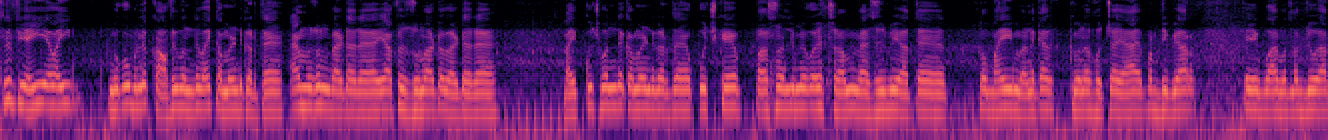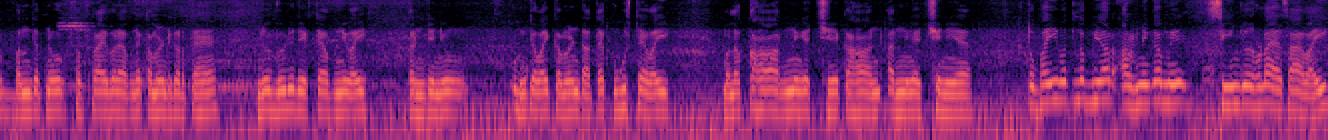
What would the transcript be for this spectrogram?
सिर्फ़ यही है भाई, मेरे को मतलब काफ़ी बंदे भाई कमेंट करते हैं। अमेज़ोन बेटर है या फिर जोमेटो बेटर है। भाई, कुछ बंदे कमेंट करते हैं, कुछ के पर्सनली मेरे को इंस्टाग्राम में मैसेज भी आते हैं। तो भाई, मैंने क्या क्यों ना सोचा यार, प्रदीप यार, एक बार मतलब जो यार बंदे अपने को सब्सक्राइबर हैं, अपने कमेंट करते हैं। जो वीडियो देखते हैं अपनी भाई कंटिन्यू उनके भाई कमेंट आते हैं, पूछते हैं भाई मतलब कहाँ अर्निंग अच्छी है, कहाँ अर्निंग अच्छी नहीं है। तो भाई मतलब यार अर्निंग का सीन जो थोड़ा ऐसा है भाई,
